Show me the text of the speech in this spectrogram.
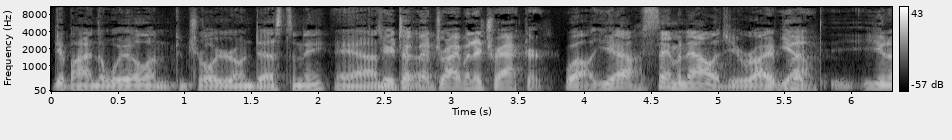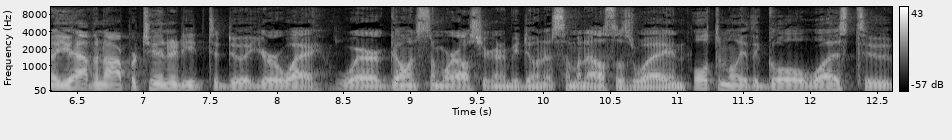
get behind the wheel and control your own destiny? And So you're talking uh, about driving a tractor. Well, yeah, same analogy, right? Yeah. But you know, you have an opportunity to do it your way, where going somewhere else, you're going to be doing it someone else's way. And ultimately, the goal was to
